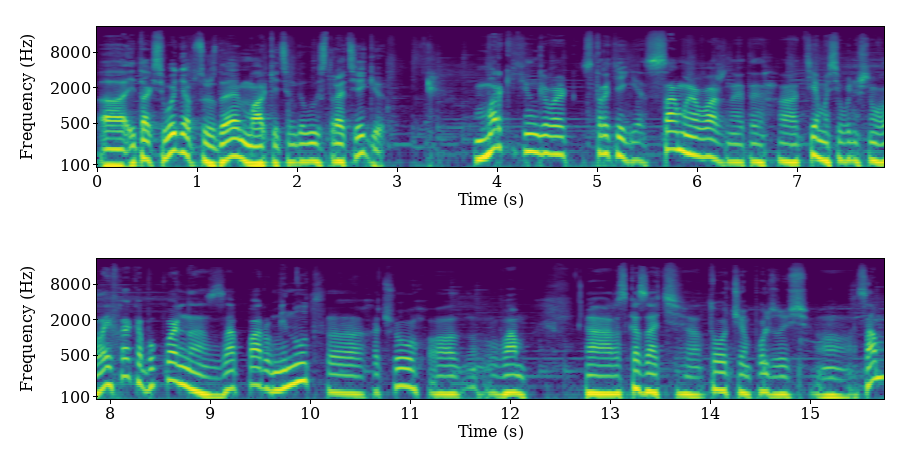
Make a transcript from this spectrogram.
А, итак, сегодня обсуждаем маркетинговую стратегию. Маркетинговая стратегия. Самая важная это а, тема сегодняшнего лайфхака. Буквально за пару минут а, хочу вам рассказать то, чем пользуюсь сам.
